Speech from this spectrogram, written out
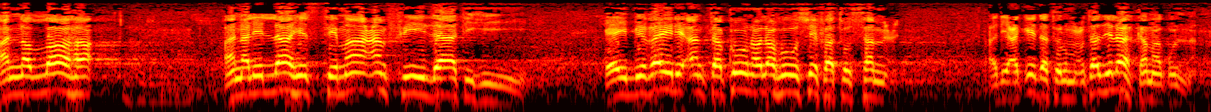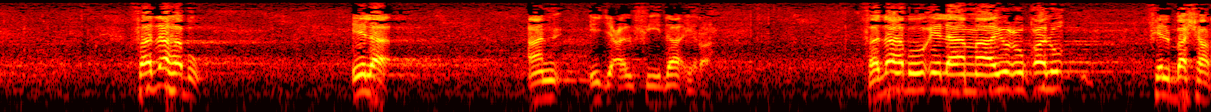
أن الله أن لله استماعا في ذاته أي بغير أن تكون له صفة السمع. هذه عقيدة المعتزلة كما قلنا. فذهبوا إلى أن يجعل في دائرة. فذهبوا إلى ما يعقل في البشر.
